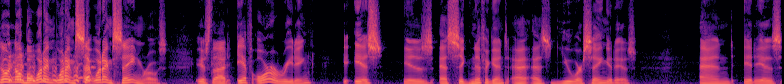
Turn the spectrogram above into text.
No, no, but what I'm what I'm what I'm saying, Rose, is that if aura reading is is as significant as you are saying it is, and it is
